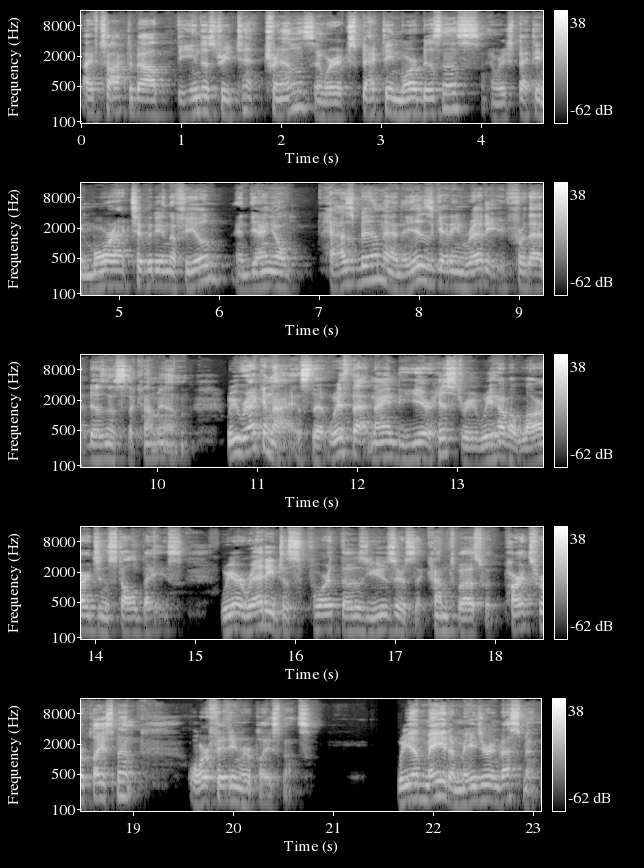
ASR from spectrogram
I've talked about the industry trends, and we're expecting more business, and we're expecting more activity in the field, and Daniel has been and is getting ready for that business to come in. We recognize that with that 90-year history, we have a large installed base. We are ready to support those users that come to us with parts replacement, or fitting replacements. We have made a major investment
